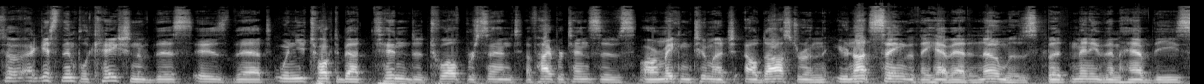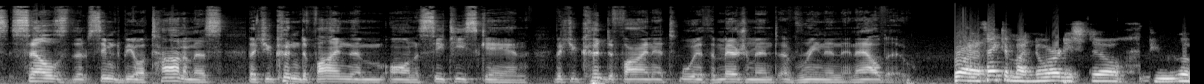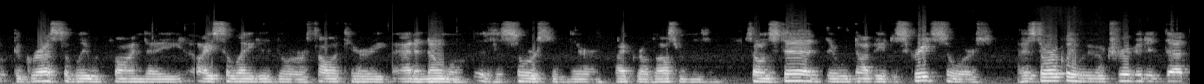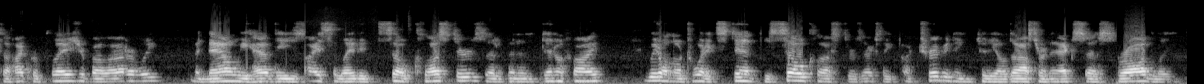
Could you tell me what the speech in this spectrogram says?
So I guess the implication of this is that when you talked about 10 to 12 percent of hypertensives are making too much aldosterone, you're not saying that they have adenomas, but many of them have these cells that seem to be autonomous, but you couldn't define them on a CT scan, but you could define it with a measurement of renin and aldo. Right, I think the minority still, if you looked aggressively, would find a isolated or solitary adenoma as a source of their hyperaldosteronism. So instead, there would not be a discrete source. Historically, we attributed that to hyperplasia bilaterally, but now we have these isolated cell clusters that have been identified. We don't know to what extent these cell clusters actually attributing to the aldosterone excess broadly.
